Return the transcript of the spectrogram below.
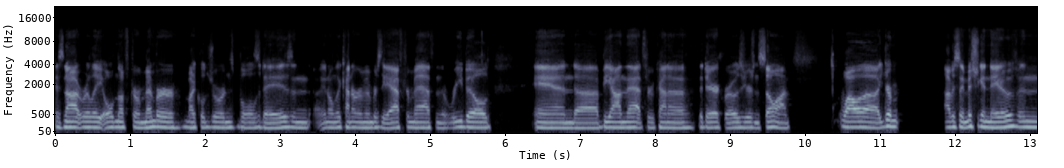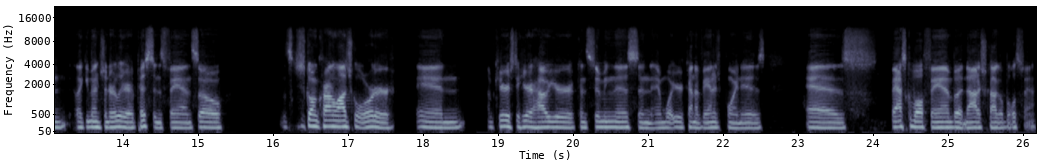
is not really old enough to remember Michael Jordan's Bulls days and, and only kind of remembers the aftermath and the rebuild and uh, beyond that through kind of the Derrick Rose years and so on. While uh, you're obviously a Michigan native and like you mentioned earlier, a Pistons fan. So let's just go in chronological order. And I'm curious to hear how you're consuming this and, and what your kind of vantage point is as basketball fan, but not a Chicago Bulls fan.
